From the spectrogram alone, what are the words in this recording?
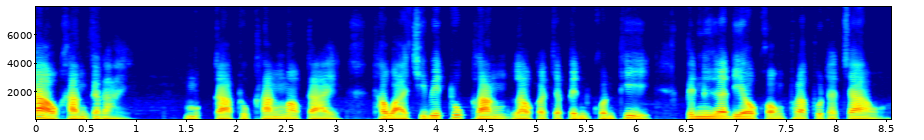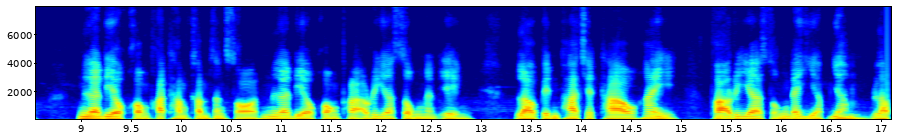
เก้าครั้งก็ได้กราบทุกครั้งมอบกาย ถวายชีวิตทุกครั้งเราก็จะเป็นคนที่เป็นเนื้อเดียวของพระพุทธเจ้า เนื้อเดียวของพระธรรมคำสั่งสอน เนื้อเดียวของพระอริยสงฆ์นั่นเอง เราเป็นผ้าเช็ดเท้าให้พระอริยสงฆ์ได้เหยียบย่ำเรา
